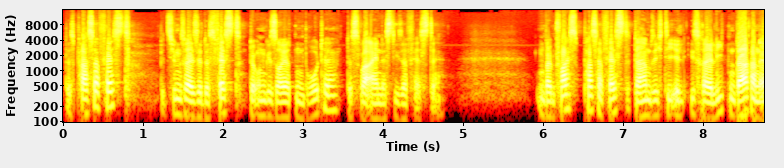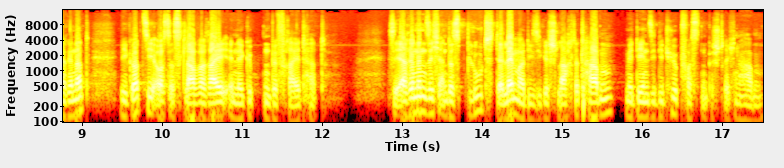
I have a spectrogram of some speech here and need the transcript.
Das Passafest beziehungsweise das Fest der ungesäuerten Brote, das war eines dieser Feste. Und beim Passafest, da haben sich die Israeliten daran erinnert, wie Gott sie aus der Sklaverei in Ägypten befreit hat. Sie erinnern sich an das Blut der Lämmer, die sie geschlachtet haben, mit denen sie die Türpfosten bestrichen haben.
